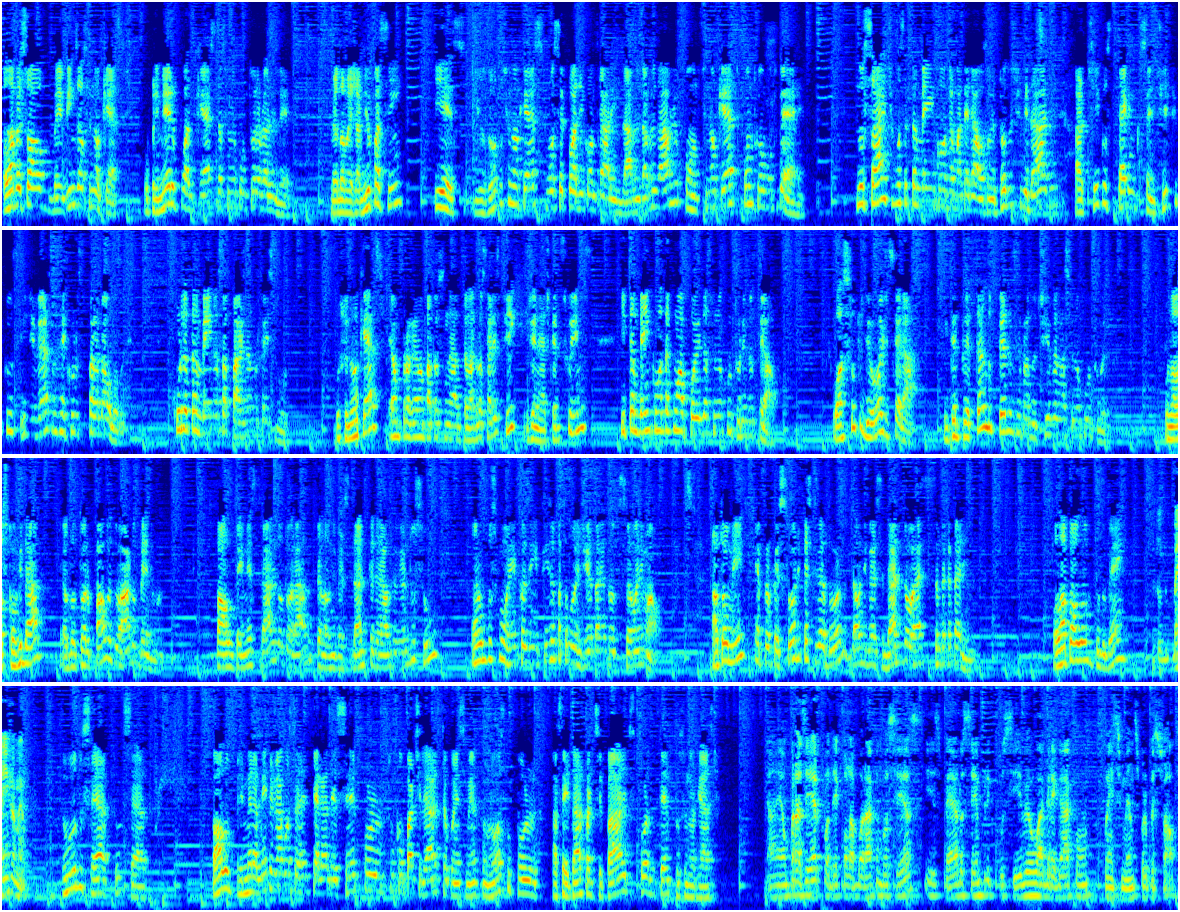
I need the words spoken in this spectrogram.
Olá pessoal, bem-vindos ao Sinocast, o primeiro podcast da sinocultura brasileira. Meu nome é Jamil Facim e esse e os outros Sinocasts você pode encontrar em www.sinocast.com.br. No site você também encontra material sobre produtividade, artigos técnicos científicos e diversos recursos para download. Curta também nossa página no Facebook. O Sinocast é um programa patrocinado pela Grosseria Speak, genética de suínos, e também conta com o apoio da suinocultura industrial. O assunto de hoje será Interpretando perdas reprodutivas na suinocultura. O nosso convidado é o Dr. Paulo Eduardo Benman. Paulo tem mestrado e doutorado pela Universidade Federal do Rio Grande do Sul, ambos com ênfase em fisiopatologia da reprodução animal. Atualmente é professor e pesquisador da Universidade do Oeste de Santa Catarina. Olá, Paulo, tudo bem? Tudo bem, Jamel? Tudo certo, tudo certo. Paulo, primeiramente eu já gostaria de te agradecer por tu compartilhar o teu conhecimento conosco, por aceitar participar e dispor do tempo para o Sinocast. Ah, é um prazer poder colaborar com vocês e espero sempre que possível agregar com conhecimentos para o pessoal.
